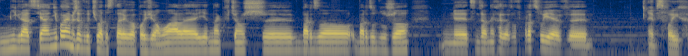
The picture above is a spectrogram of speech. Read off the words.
migracja, nie powiem, że wróciła do starego poziomu, ale jednak wciąż y, bardzo, bardzo dużo centralnych agentów pracuje w, w swoich,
